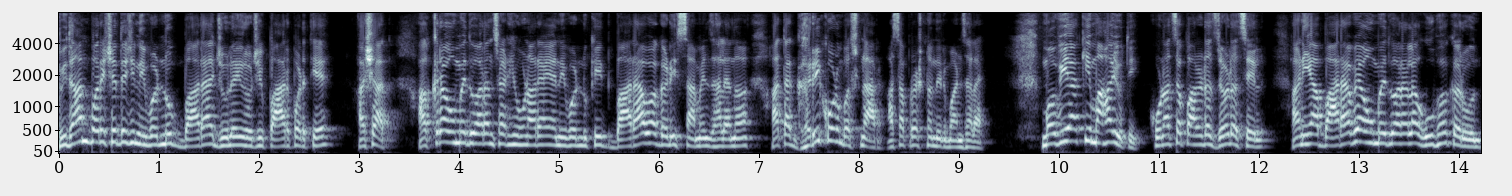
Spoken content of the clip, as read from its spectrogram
विधान परिषदेची निवडणूक बारा जुलै रोजी पार पडते अशात अकरा उमेदवारांसाठी होणाऱ्या या निवडणुकीत बारावा गडी सामील झाल्यानं आता घरी कोण बसणार असा प्रश्न निर्माण झालाय. मविया की महायुती? कोणाचं पारडं जड असेल? आणि या बाराव्या उमेदवाराला उभं करून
